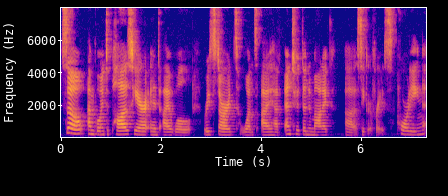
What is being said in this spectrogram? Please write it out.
So I'm going to pause here and I will restart once I have entered the mnemonic uh, secret phrase. Porting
